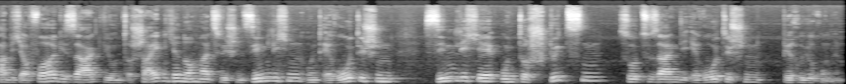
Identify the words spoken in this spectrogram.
habe ich auch vorher gesagt, wir unterscheiden hier nochmal zwischen sinnlichen und erotischen. Sinnliche unterstützen sozusagen die erotischen Berührungen.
